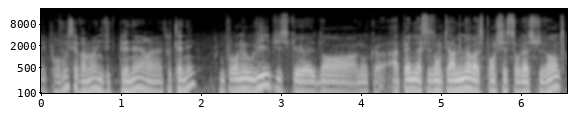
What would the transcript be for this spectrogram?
Et pour vous, c'est vraiment une vie de plein air toute l'année? Pour nous, oui, puisque dans, donc, à peine la saison terminée, on va se pencher sur la suivante,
